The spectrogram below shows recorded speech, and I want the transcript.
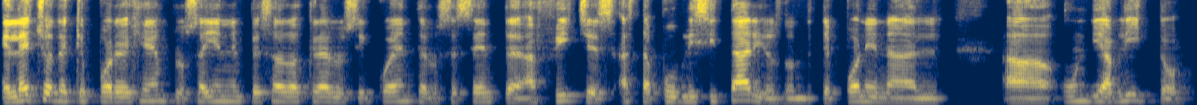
El hecho de que, por ejemplo, se hayan empezado a crear los 50, los 60 afiches, hasta publicitarios, donde te ponen a un diablito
